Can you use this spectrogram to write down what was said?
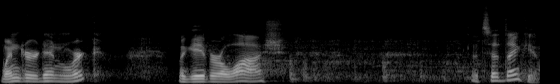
winder didn't work? We gave her a wash. It said thank you.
